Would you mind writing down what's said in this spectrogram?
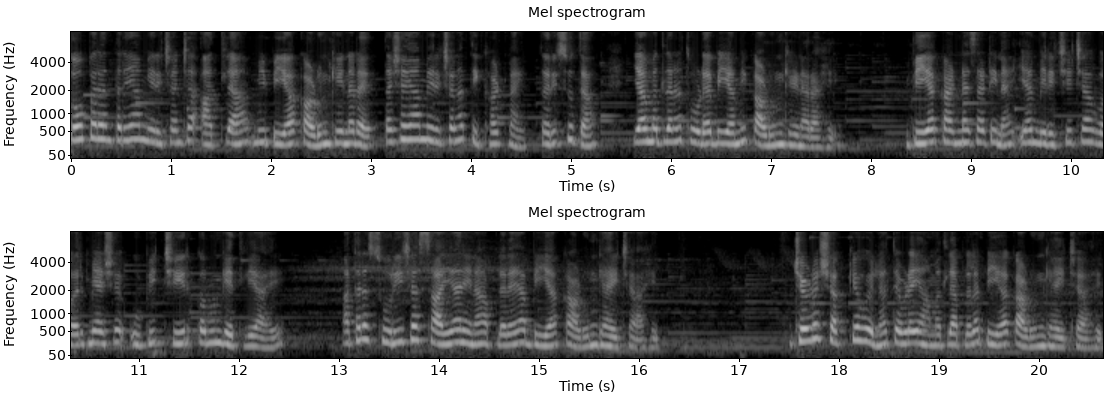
तोपर्यंत या मिरच्यांच्या आतल्या मी बिया काढून घेणार आहे. तशा या मिरच्यांना तिखट नाही तरीसुद्धा यामधल्या ना थोड्या बिया मी काढून घेणार आहे. बिया काढण्यासाठी ना या मिरचीच्या वर मी असे उभी चीर करून घेतली आहे. आता ना सुरीच्या साह्याने ना आपल्याला या बिया काढून घ्यायच्या आहेत. जेवढं शक्य होईल ना तेवढ्या यामधल्या आपल्याला बिया काढून घ्यायच्या आहेत.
